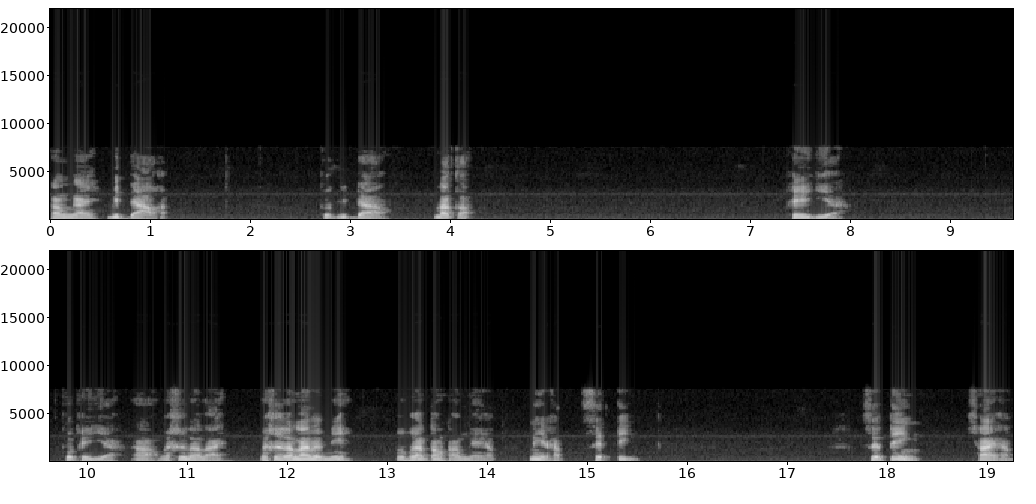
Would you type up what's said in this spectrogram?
ทำไงวิดดาวครับ กดวิดดาว แล้วก็ pay year กด pay year อ้าวไม่ขึ้นอะไร ไม่ขึ้นอะไรแบบนี้ เพื่อนๆต้องทำไงครับ นี่ครับ setting setting ใช่ครับ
